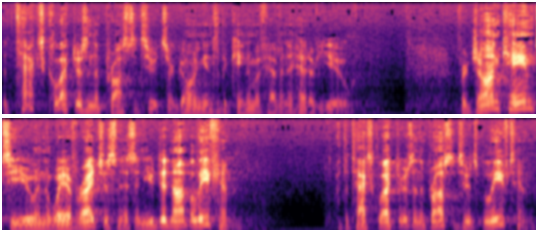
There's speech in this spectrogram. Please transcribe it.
the tax collectors and the prostitutes are going into the kingdom of heaven ahead of you. For John came to you in the way of righteousness, and you did not believe him. But the tax collectors and the prostitutes believed him.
